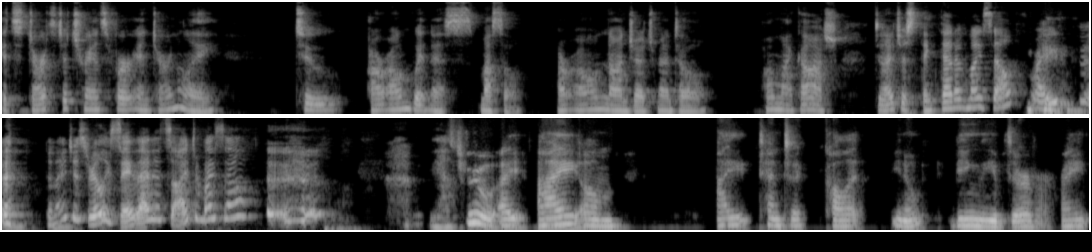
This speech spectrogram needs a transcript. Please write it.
it starts to transfer internally to our own witness muscle, our own non judgmental. Oh my gosh, did I just think that of myself? Right? did I just really say that inside to myself? yeah. it's true i i um i tend to call it you know being the observer right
